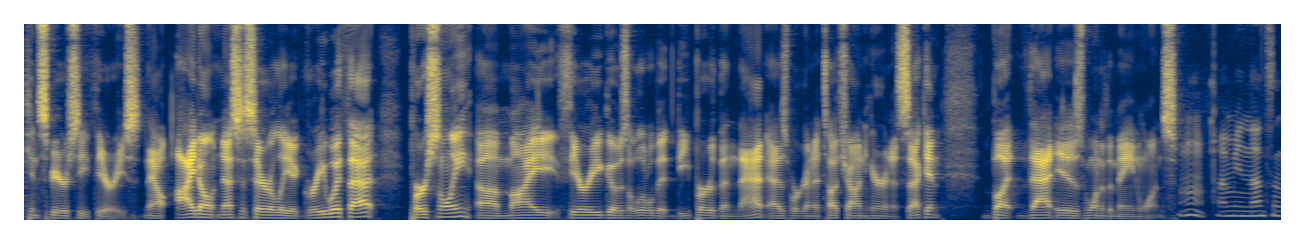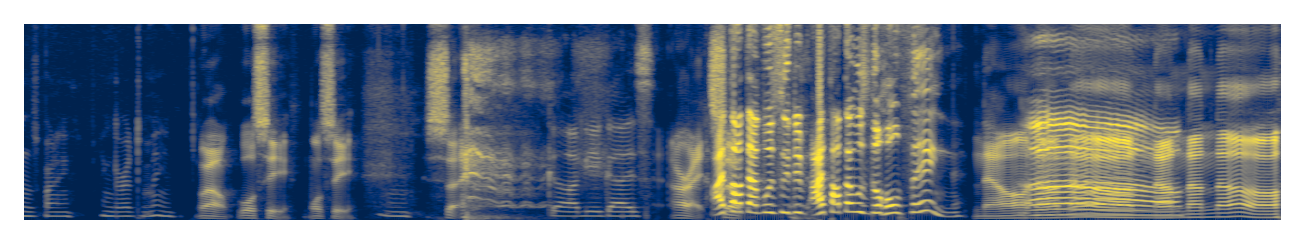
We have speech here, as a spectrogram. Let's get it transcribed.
conspiracy theories. Now I don't necessarily agree with that personally. Um, my theory goes a little bit deeper than that, as we're going to touch on here in a second, but that is one of the main ones. Mm, I mean, that seems accurate to me. Well, we'll see. We'll see. Mm. So, God, you guys. all right. I so- thought that was the- I thought that was the whole thing. No, no, no, no, oh. no, no.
